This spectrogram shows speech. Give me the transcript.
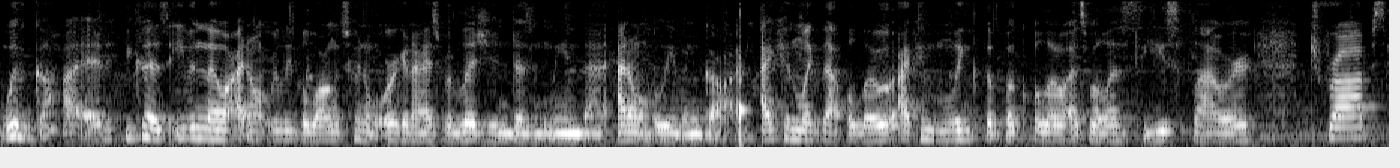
with God because even though I don't really belong to an organized religion doesn't mean that I don't believe in God. I can link that below. I can link the book below as well as these flower drops.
